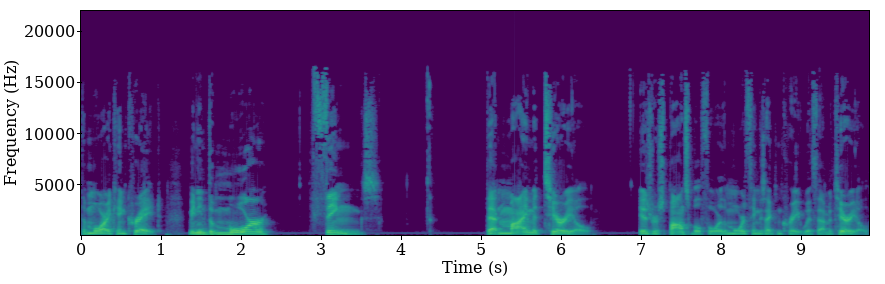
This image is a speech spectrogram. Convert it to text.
the more I can create. Meaning, the more things that my material is responsible for, the more things I can create with that material.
